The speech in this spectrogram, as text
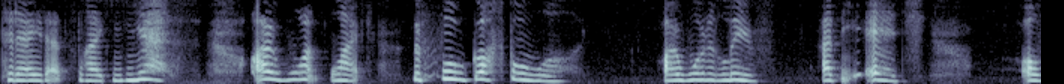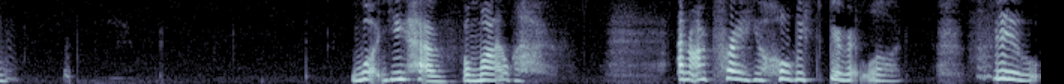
today that's like, yes, I want like the full gospel, Lord. I want to live at the edge of what you have for my life. And I pray your Holy Spirit, Lord, fill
